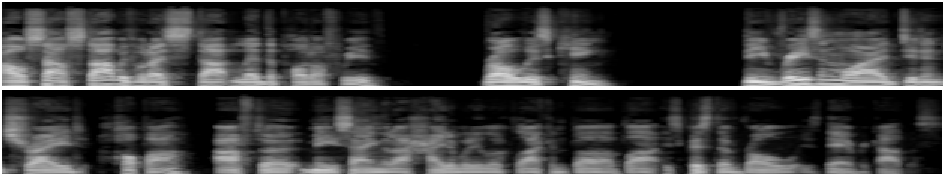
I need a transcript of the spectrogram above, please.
I'll, I'll start with what I start led the pod off with. Role is king. The reason why I didn't trade Hopper after me saying that I hated what he looked like and blah blah blah is because the role is there regardless.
